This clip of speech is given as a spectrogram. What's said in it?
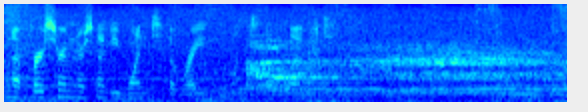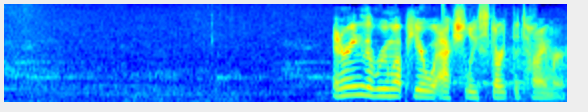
In the first room, there's going to be one to the right and one to the left. Entering the room up here will actually start the timer.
